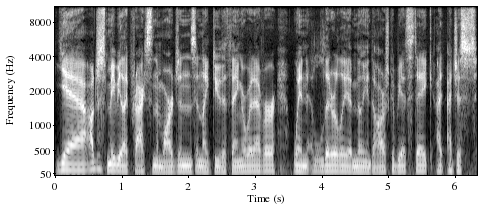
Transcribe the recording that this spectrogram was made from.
yeah, I'll just maybe like practice in the margins and like do the thing or whatever when literally a million dollars could be at stake. I, I just,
